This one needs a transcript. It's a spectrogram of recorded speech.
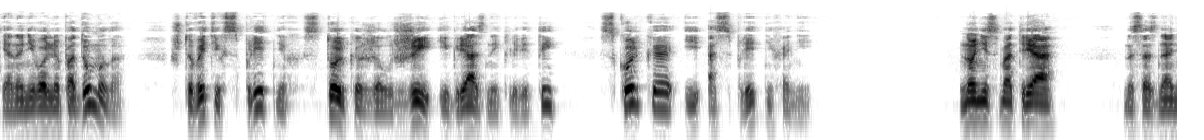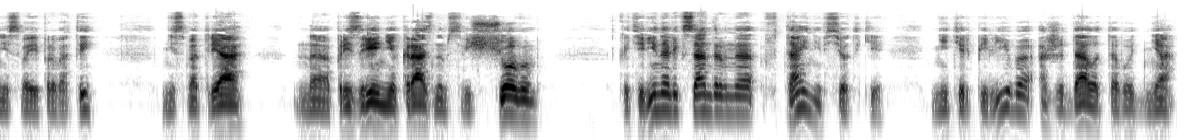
И она невольно подумала, что в этих сплетнях столько же лжи и грязной клеветы, сколько и о сплетнях о ней. Но, несмотря на сознание своей правоты, несмотря на презрение к разным Свящевым, Катерина Александровна втайне все-таки нетерпеливо ожидала того дня,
